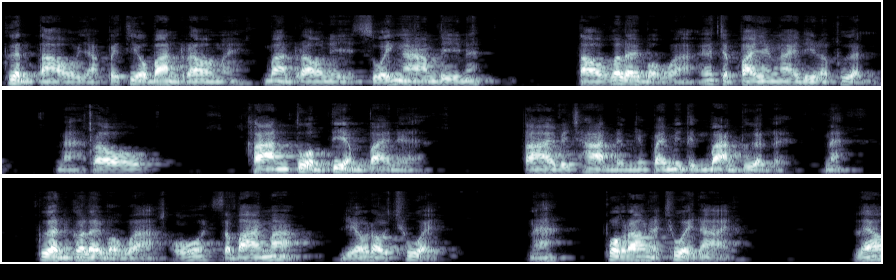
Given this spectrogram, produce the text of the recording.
เพื่อนเต่าอยากไปเที่ยวบ้านเราไหมบ้านเรานี่สวยงามดีนะ เต่าก็เลยบอกว่าจะไปยังไงดีล่ะเพื่อนนะเราคลานต่วมเตี่ยมไปเนี่ย ตายไปชาติหนึ่งยังไปไม่ถึงบ้านเพื่อนเลยนะเพื่อนก็เลยบอกว่า โอ้สบายมาก เดี๋ยวเราช่วยนะ พวกเราเนะ่ยช่วยได้ แล้ว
